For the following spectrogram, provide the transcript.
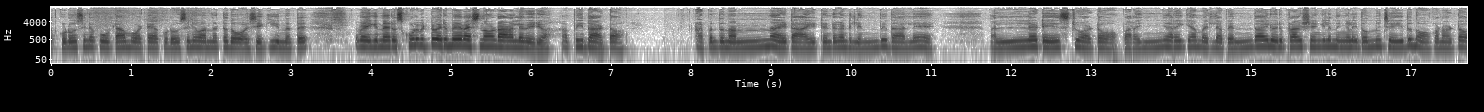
അക്കുഡോസിനെ കൂട്ടാൻ പോട്ടെ. അക്കുഡോസിന് വന്നിട്ട് ദോശയ്ക്ക് ഇന്നത്തെ വൈകുന്നേരം സ്കൂൾ വിട്ട് വരുമ്പോൾ വിശന്നുകൊണ്ടാണല്ലോ വരിക. അപ്പോൾ ഇതാട്ടോ. അപ്പം ഇത് നന്നായിട്ട് ആയിട്ടുണ്ട് കണ്ടില്ല? എന്ത് ഇതാല്ലേ നല്ല ടേസ്റ്റും ആട്ടോ. പറഞ്ഞറിയിക്കാൻ പറ്റില്ല. അപ്പം എന്തായാലും ഒരു പ്രാവശ്യമെങ്കിലും നിങ്ങൾ ഇതൊന്ന് ചെയ്ത് നോക്കണം കേട്ടോ.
